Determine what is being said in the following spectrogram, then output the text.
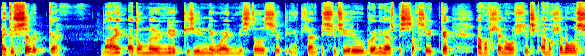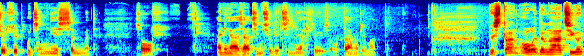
Атуссавакка. Nej, atornaviнгилак кисииннагуа инвесториссук ингерлаан писсутигалуу конингаас писсарсиикка амерланеруллутик амерланеруссууллут утерниассаммата соор анингаасаатин сулутинниарлуги соор таамалумаатто Tästä overtungaatigut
